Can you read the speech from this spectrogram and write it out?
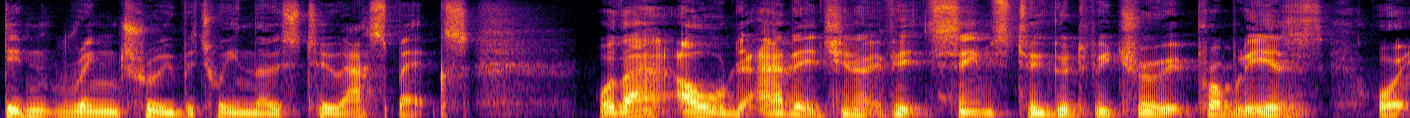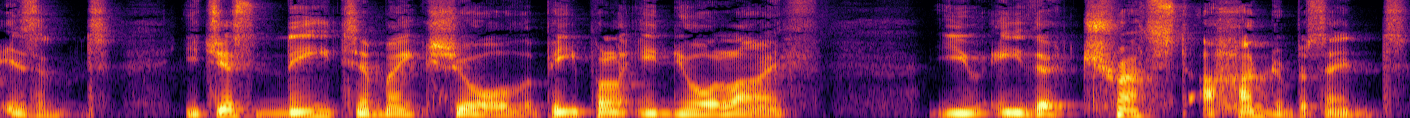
didn't ring true between those two aspects. Well, that old adage, you know, if it seems too good to be true, it probably is or isn't. You just need to make sure that people in your life you either trust 100%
